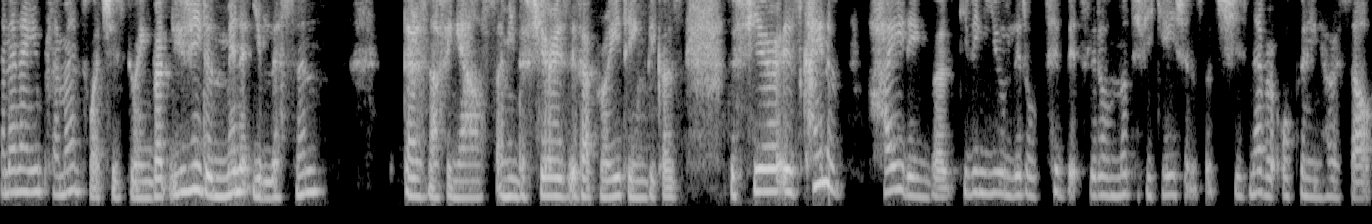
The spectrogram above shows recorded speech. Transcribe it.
and then i implement what she's doing but usually the minute you listen there's nothing else. I mean the fear is evaporating because the fear is kind of hiding but giving you little tidbits little notifications but she's never opening herself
